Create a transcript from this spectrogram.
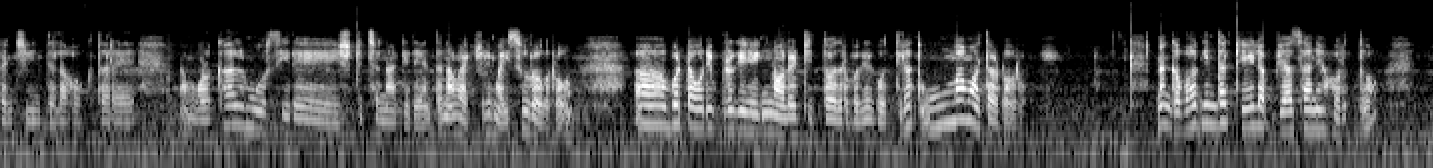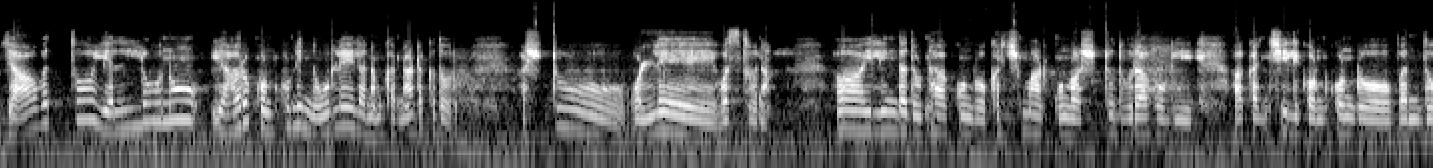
ಕಂಚಿ ಅಂತೆಲ್ಲ ಹೋಗ್ತಾರೆ ನಮ್ಮ ಮೊಳಕಾಲ್ಮೂರು ಸೀರೆ ಎಷ್ಟು ಚೆನ್ನಾಗಿದೆ ಅಂತ ನಾವು ಆ್ಯಕ್ಚುಲಿ ಮೈಸೂರವರು. ಬಟ್ ಅವರಿಬ್ಬರಿಗೆ ಹೆಂಗೆ ನಾಲೆಡ್ಜ್ ಇತ್ತು ಅದ್ರ ಬಗ್ಗೆ ಗೊತ್ತಿಲ್ಲ, ತುಂಬ ಮಾತಾಡೋರು. ನಂಗೆ ಅವಾಗಿಂದ ಕೇಳಿ ಅಭ್ಯಾಸನೇ ಹೊರತು. ಯಾವತ್ತೂ ಎಲ್ಲೂ ಯಾರು ಕೊಂಡ್ಕೊಂಡಿದ್ದು ನೋಡಲೇ ಇಲ್ಲ ನಮ್ಮ ಕರ್ನಾಟಕದವರು. ಅಷ್ಟು ಒಳ್ಳೆ ವಸ್ತುನ. ಇಲ್ಲಿಂದ ದುಡ್ಡು ಹಾಕ್ಕೊಂಡು ಖರ್ಚು ಮಾಡಿಕೊಂಡು ಅಷ್ಟು ದೂರ ಹೋಗಿ ಆ ಕಂಚೀಲಿ ಕೊಂಡ್ಕೊಂಡು ಬಂದು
